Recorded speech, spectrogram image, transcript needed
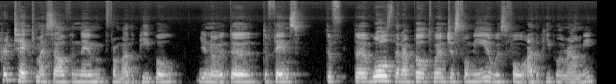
protect myself and them from other people. You know, the defense, the the walls that I built weren't just for me; it was for other people around me.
